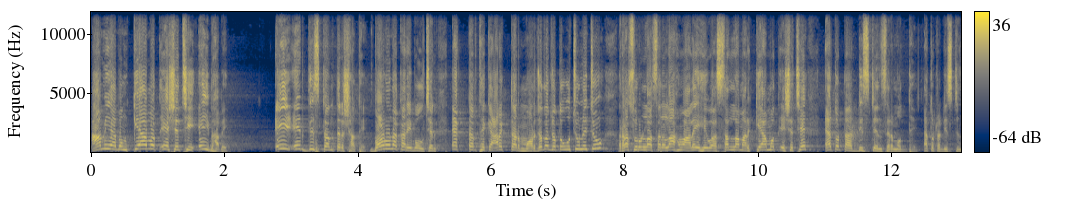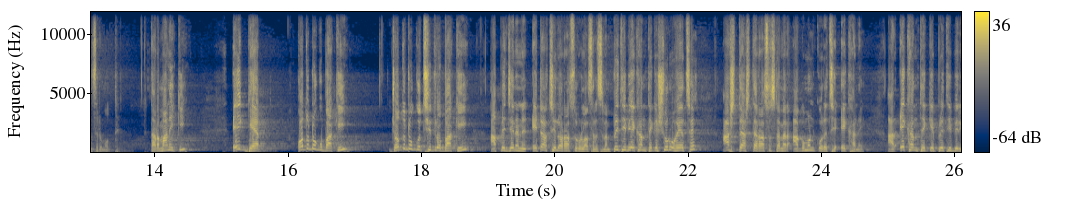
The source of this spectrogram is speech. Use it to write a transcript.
আমি এবং কিয়ামত এসেছি এইভাবে। এই, এর দৃষ্টান্তের সাথে বর্ণনাকারী বলছেন, একটার থেকে আরেকটার মর্যাদা যত উঁচু নিচু রাসুল্লাহ সাল্লাহ আলহি ওয়াসাল্লাম আর কেয়ামত এসেছে এতটা ডিস্টেন্সের মধ্যে, এতটা ডিস্টেন্সের মধ্যে। তার মানে কি? এই গ্যাপ কতটুকু বাকি? যতটুকু ছিদ্র বাকি? আপনি জেনে নেন, এটা ছিল রাসুল্লাহ সাল্লাম পৃথিবী এখান থেকে শুরু হয়েছে, আস্তে আস্তে রাসুসলামের আগমন করেছে এখানে। আর এখান থেকে পৃথিবীর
